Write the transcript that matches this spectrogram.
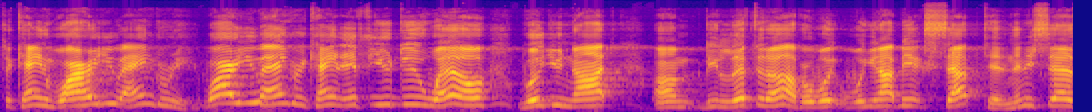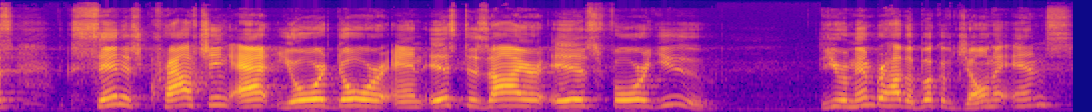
to Cain, Why are you angry? Why are you angry, Cain? If you do well, will you not um, be lifted up or will, will you not be accepted? And then he says, Sin is crouching at your door and its desire is for you. Do you remember how the book of Jonah ends?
